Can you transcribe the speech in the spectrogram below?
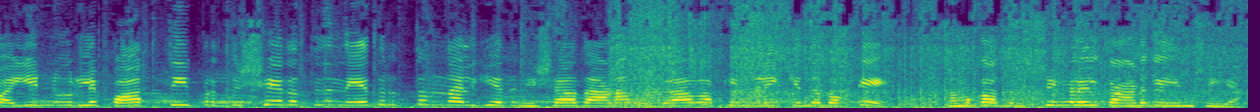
പയ്യന്നൂരിലെ പാർട്ടി പ്രതിഷേധത്തിന് നേതൃത്വം നൽകിയത് നിഷാദാണ്. മുദ്രാവാക്യം വിളിക്കുന്നതൊക്കെ നമുക്ക് ആ ദൃശ്യങ്ങളിൽ കാണുകയും ചെയ്യാം.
